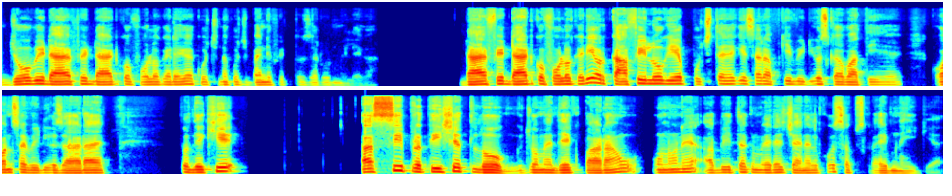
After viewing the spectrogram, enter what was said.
जो भी डायफिट डाइट को फ़ॉलो करेगा, कुछ ना कुछ बेनिफिट तो ज़रूर मिलेगा। डायफिट डाइट को फ़ॉलो करिए और काफ़ी लोग ये पूछते हैं कि सर आपकी वीडियोज़ कब आती है? कौन-सा वीडियोज़ आ रहा है? तो देखिए 80% लोग जो मैं देख पा रहा हूँ, उन्होंने अभी तक मेरे चैनल को सब्सक्राइब नहीं किया है।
